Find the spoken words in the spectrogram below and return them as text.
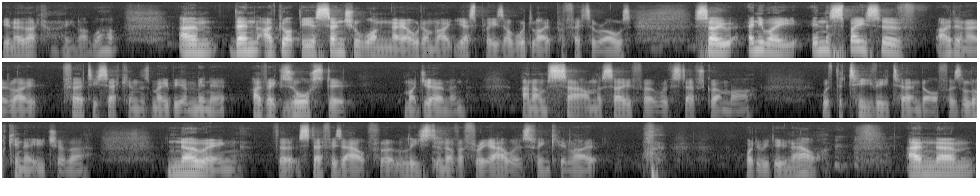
you know, that kind of thing, like, what? Um, then I've got the essential one nailed. I'm like, yes, please, I would like profiteroles. So anyway, in the space of, I don't know, like 30 seconds, maybe a minute, I've exhausted my German and I'm sat on the sofa with Steph's grandma with the TV turned off as looking at each other, knowing that Steph is out for at least another three hours, thinking like, what do we do now? and um,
